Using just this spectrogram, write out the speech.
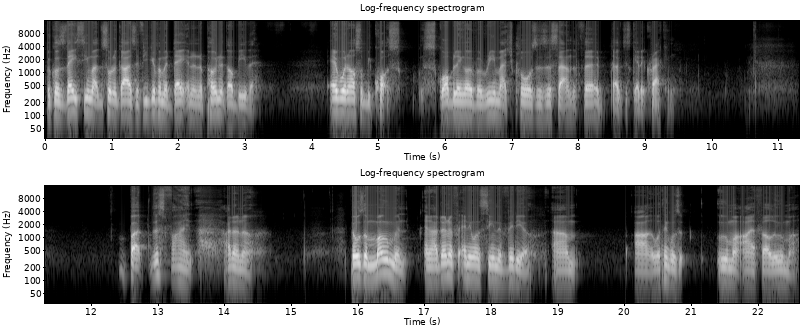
Because they seem like the sort of guys, if you give them a date and an opponent, they'll be there. Everyone else will be squabbling over rematch clauses, this, that, and the third. They'll just get it cracking. But this fight, I don't know. There was a moment, and I don't know if anyone's seen the video. Um, uh, I think it was Umar IFL Umar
